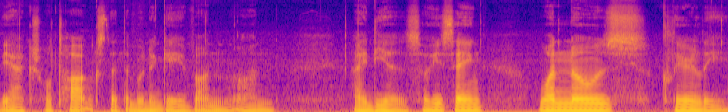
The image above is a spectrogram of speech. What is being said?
the actual talks that the Buddha gave on on ideas. So he's saying, one knows clearly,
